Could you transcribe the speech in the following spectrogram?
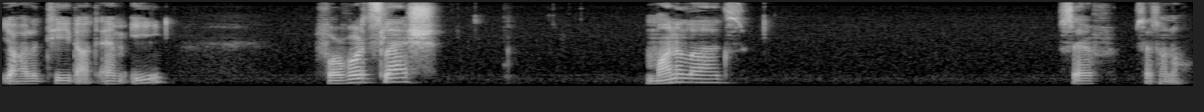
یا حالا t.me forward slash monologues صرف سه تا نه.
